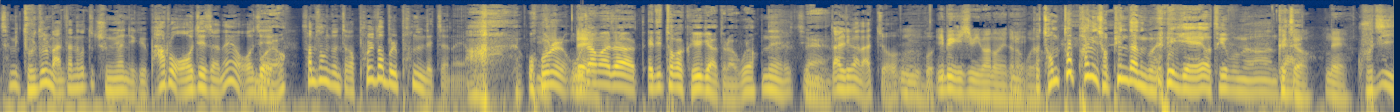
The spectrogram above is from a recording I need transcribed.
참 이 둘둘 만다는 것도 중요한 얘기예요. 바로 어제잖아요. 어제 뭐요? 삼성전자가 폴더블 폰을 냈잖아요. 아 오늘 네. 오자마자 에디터가 그 얘기 하더라고요. 네, 지금 네. 난리가 났죠. 음, 그리고 222만 예, 원이더라고요. 그러니까 점토판이 접힌다는 거예요. 이게 어떻게 보면 그죠. 네. 굳이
